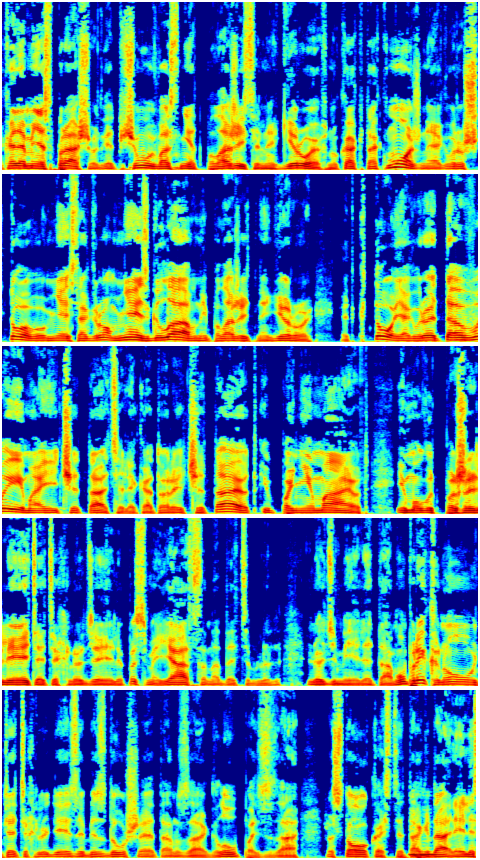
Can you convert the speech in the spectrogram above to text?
когда меня спрашивают, говорят, почему у вас нет положительных героев, ну как так можно? Я говорю, что вы, у меня есть огром... у меня есть главный положительный герой. Говорят, кто? Я говорю, это вы, мои читатели, которые читают и понимают, и могут пожалеть этих людей, или посмеяться над этими люд- людьми, или там упрекнуть этих людей за бездушие, там, за глупость, за жестокость и так далее, или,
